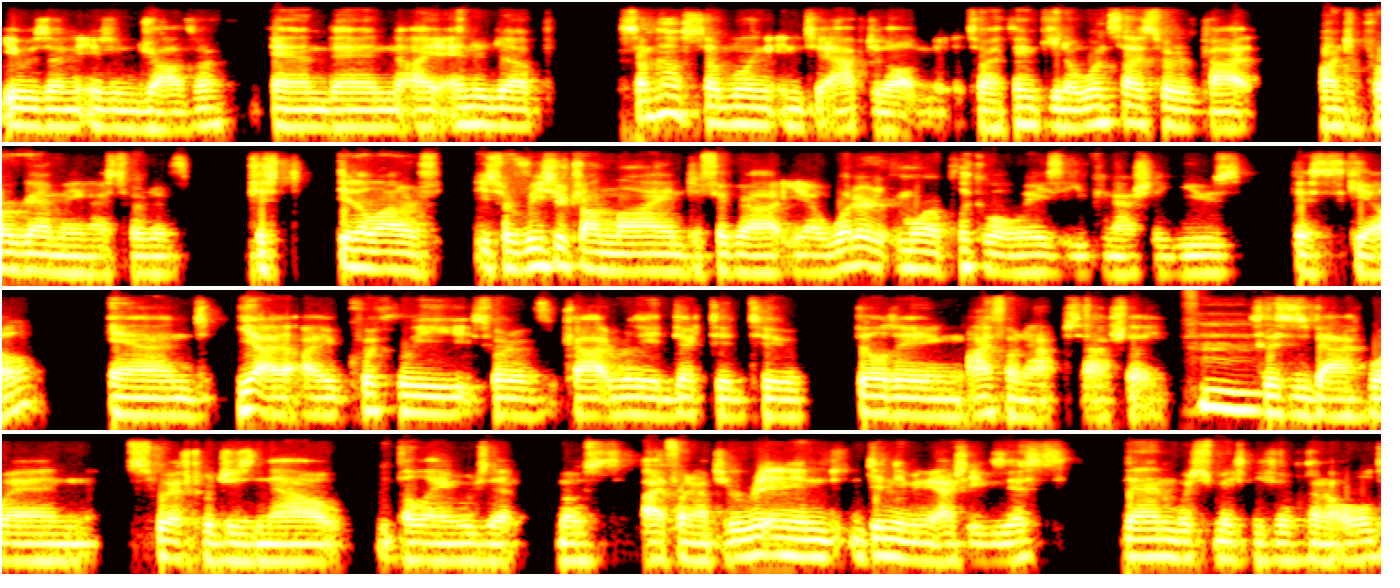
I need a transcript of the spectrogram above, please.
it was in, it was in Java. And then I ended up somehow stumbling into app development. So I think, you know, once I sort of got onto programming, I sort of just did a lot of sort of research online to figure out, you know, what are more applicable ways that you can actually use this skill. And yeah, I quickly sort of got really addicted to building iPhone apps actually. Hmm. So this is back when Swift, which is now the language that most iPhone apps are written in, didn't even actually exist then, which makes me feel kind of old.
